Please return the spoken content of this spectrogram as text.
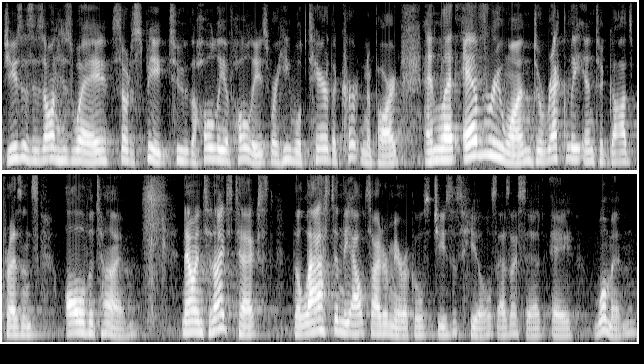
Jesus is on his way, so to speak, to the Holy of Holies, where he will tear the curtain apart and let everyone directly into God's presence all the time. Now, in tonight's text, the last in the outsider miracles, Jesus heals, as I said, a woman.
